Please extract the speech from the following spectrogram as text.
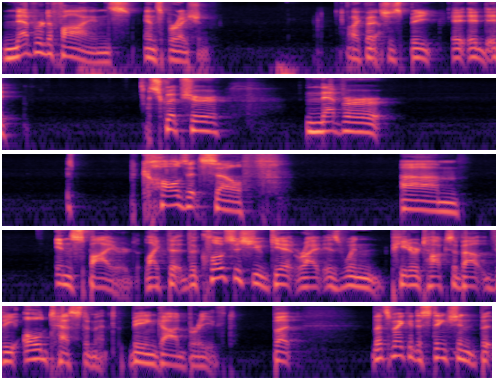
never defines inspiration. Like that just be it, it it scripture never calls itself um inspired. Like the the closest you get, right, is when Peter talks about the Old Testament being God breathed. But let's make a distinction b-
